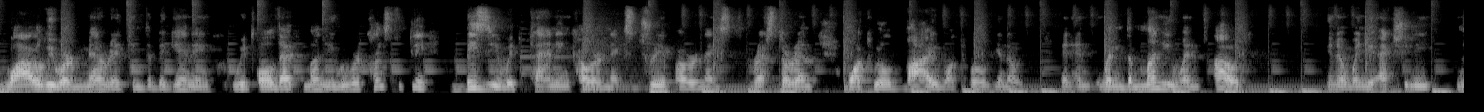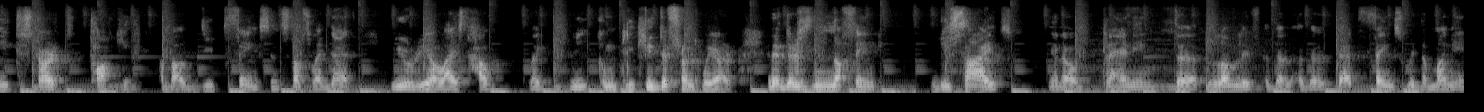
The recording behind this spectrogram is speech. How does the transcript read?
while we were married in the beginning with all that money we were constantly busy with planning our next trip our next restaurant what we'll buy what will you know. And, and when the money went out you know when you actually need to start talking about deep things and stuff like that you realized how like we completely different we are. That there's nothing besides you know planning the lovely the, the that things with the money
